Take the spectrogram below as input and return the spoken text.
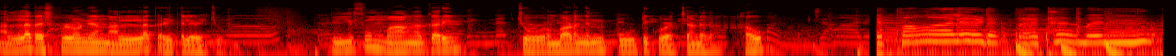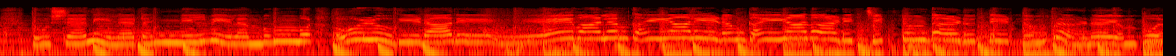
നല്ല വിശപ്പുള്ളതുകൊണ്ട് ഞാൻ നല്ല കഴിക്കൽ കഴിച്ചു. ബീഫും മാങ്ങക്കറിയും ചോറും പാടം ഇങ്ങനെ കൂട്ടി കുഴച്ചാണ്ടല്ലോ. ഹൗ. പ്രഥമൻ തുഷനില തന്നിൽ വിളമ്പുമ്പോൾ ഒഴുകിടാതെ വലം കയ്യാലിടം കയ്യാൽ വടിച്ചിട്ടും തടുത്തിട്ടും പ്രണയം പോൽ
